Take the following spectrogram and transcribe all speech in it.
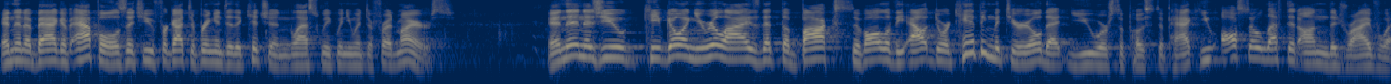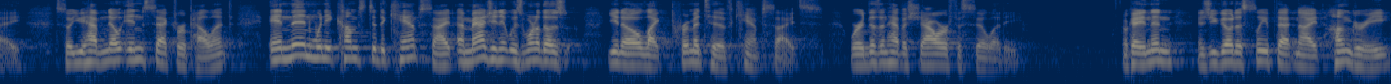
and then a bag of apples that you forgot to bring into the kitchen last week when you went to Fred Meyer's. And then as you keep going, you realize that the box of all of the outdoor camping material that you were supposed to pack, you also left it on the driveway. So you have no insect repellent. And then when it comes to the campsite, imagine it was one of those, you know, like primitive campsites where it doesn't have a shower facility. Okay, and then as you go to sleep that night, hungry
